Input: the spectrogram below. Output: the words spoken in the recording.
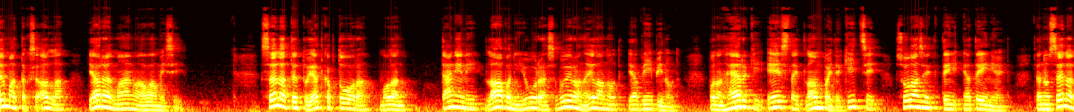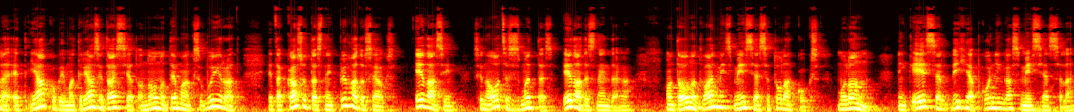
tõmmatakse alla järelmaailma avamisi. selle tõttu jätkab Toora, ma olen tänini Laabani juures võõrana elanud ja viibinud. Mul on härgi, eestlaid, lambaid ja kitsi, sulaseid ja teenijaid. Tänu sellele, et Jaakobi materiaalsed asjad on olnud tema jaoks võõrad ja ta kasutas neid pühaduse jaoks edasi, sõna otseses mõttes, elades nendega, on ta olnud valmis Messiasse tulekuks, mul on, ning eesel vihjab kuningas Messiassele.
